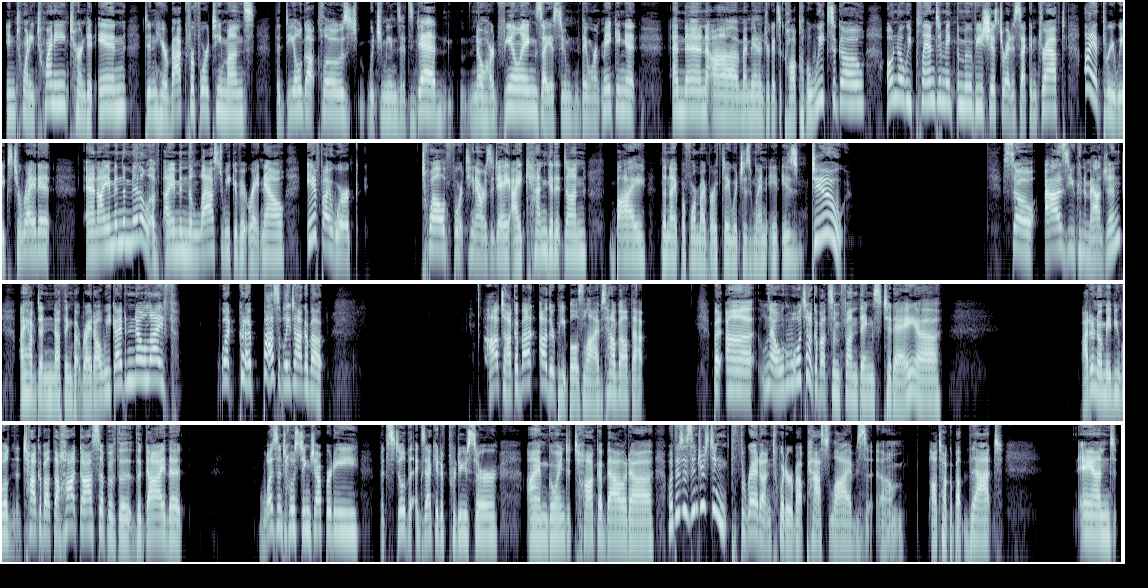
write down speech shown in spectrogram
in 2020, turned it in, didn't hear back for 14 months. The deal got closed, which means it's dead. No hard feelings. I assumed they weren't making it. And then uh, my manager gets a call a couple weeks ago. Oh no, we plan to make the movie. She has to write a second draft. I had three weeks to write it. And I am in the middle of, I am in the last week of it right now. If I work 12, 14 hours a day, I can get it done by the night before my birthday, which is when it is due. So, as you can imagine, I have done nothing but write all week. I have no life. What could I possibly talk about? I'll talk about other people's lives. How about that? But uh no, we'll talk about some fun things today. Uh I don't know, maybe we'll talk about the hot gossip of the the guy that wasn't hosting Jeopardy but still the executive producer. I'm going to talk about uh well there's this interesting thread on Twitter about past lives. Um I'll talk about that. And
